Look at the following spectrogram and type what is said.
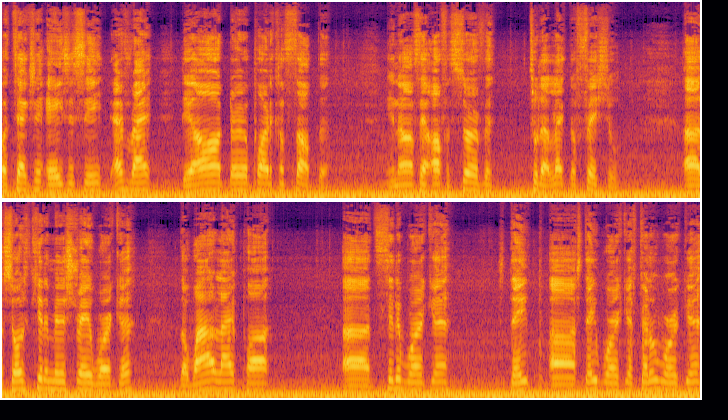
Protection Agency. That's right. They're all third party consultant. You know what I'm saying? Offer service to the elected official. Uh, Social Security administrative worker, the wildlife park, uh, city worker, state uh, state worker, federal worker,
